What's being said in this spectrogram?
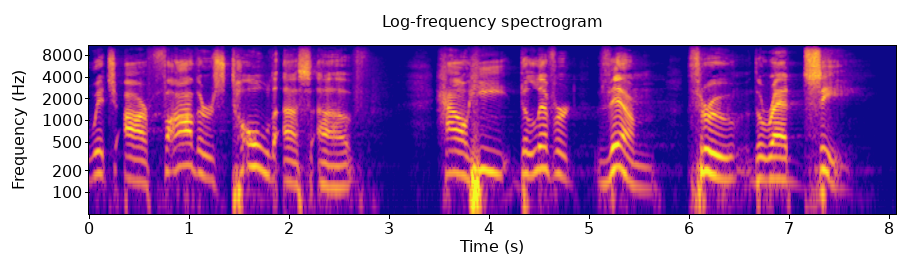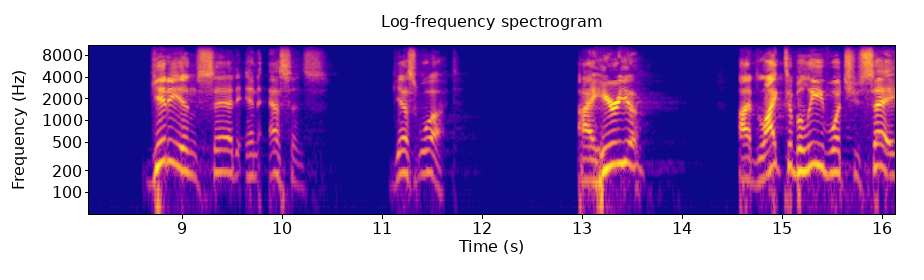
which our fathers told us of, how he delivered them through the Red Sea? Gideon said, in essence, guess what? I hear you. I'd like to believe what you say.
